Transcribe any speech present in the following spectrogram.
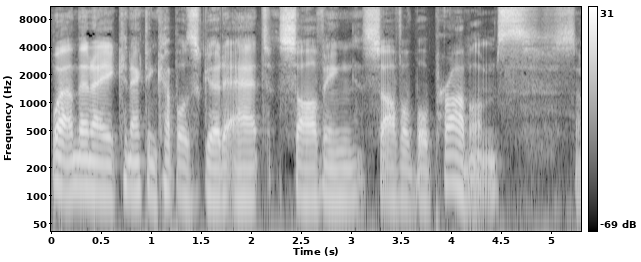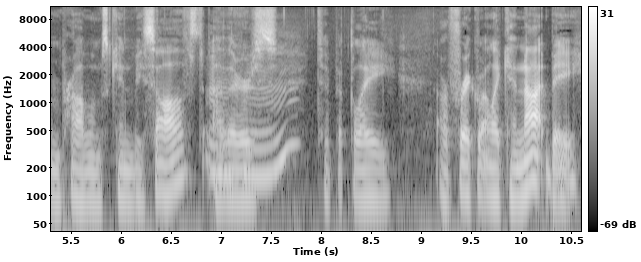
Well, and then a connecting couple is good at solving solvable problems. Some problems can be solved, others typically or frequently cannot be.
